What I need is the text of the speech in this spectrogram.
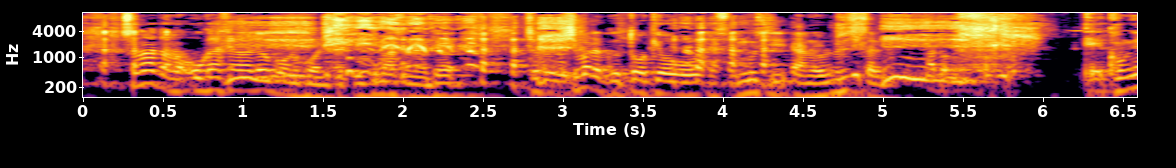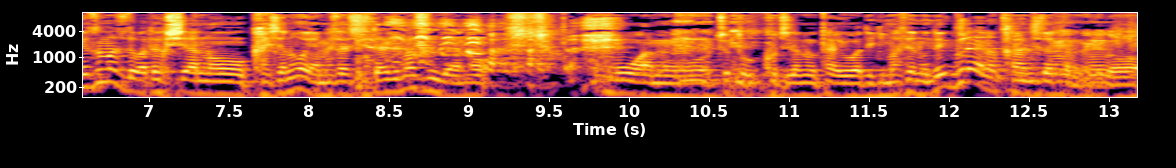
その後あの、小笠原旅行の方にちょっと行きますので、ちょっとしばらく東京をですね、無視、あの、留守されあと、えー今月末で私、あの、会社の方を辞めさせていただきますんで、あの、もうあの、ちょっとこちらの対応はできませんので、ぐらいの感じだったんだけど、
